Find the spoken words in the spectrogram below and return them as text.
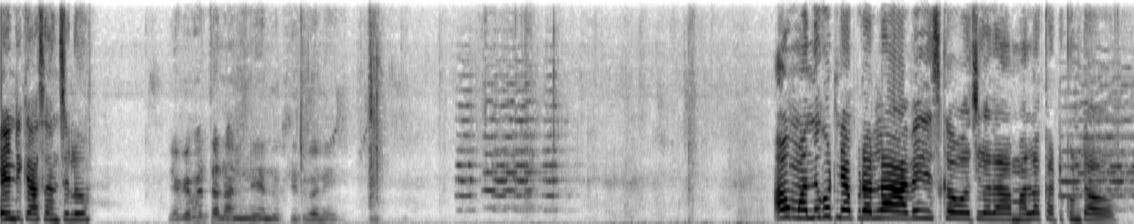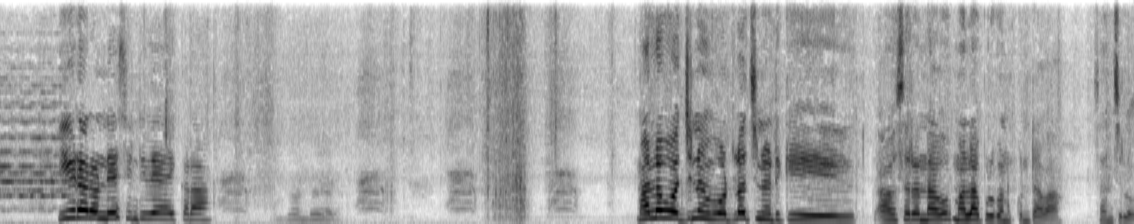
ఏంటికి ఆ సంచులు? ఎగబెడతాను అన్ని ఎందుకు సిద్ధుగాని మందు కొట్టినప్పుడల్లా అవే తీసుకోవచ్చు కదా మళ్ళీ కట్టుకుంటావు. ఈడ రెండేసింటివే ఇక్కడ. మళ్ళీ వచ్చిన వడ్లు వచ్చినట్టుకి అవసరం రావు మళ్ళీ అప్పుడు కొనుక్కుంటావా సంచిలో.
